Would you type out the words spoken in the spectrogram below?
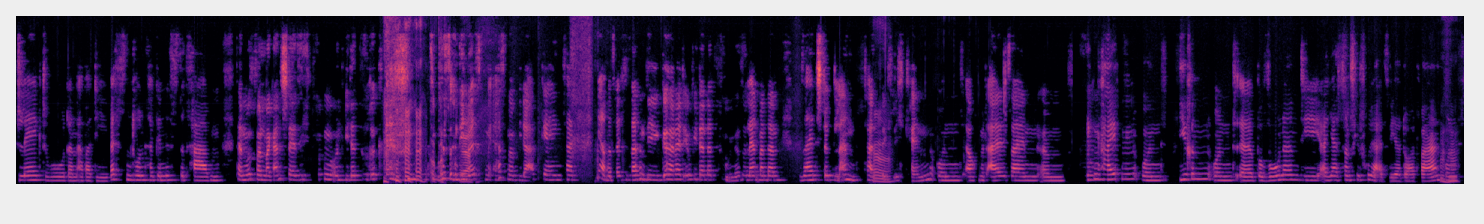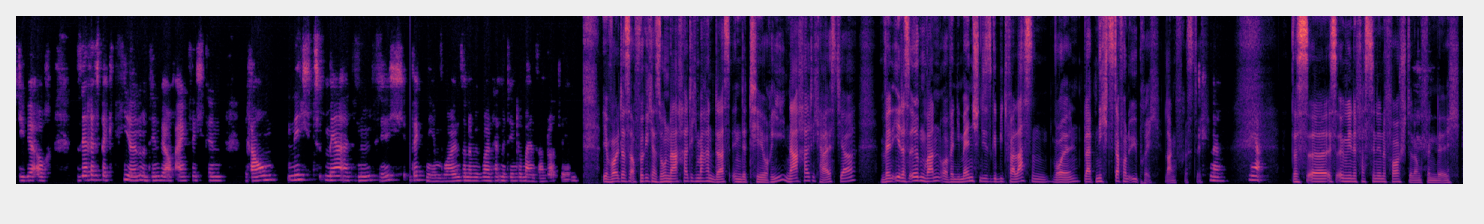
schlägt, wo dann aber die Wespen drunter genistet haben. Dann muss man mal ganz schnell sich drücken und wieder zurückrennen, oh bis man die ja. Wespen erstmal wieder abgehängt hat. Ja, aber solche Sachen, die gehören halt irgendwie dann dazu. Ne? So lernt man dann sein Stück Land tatsächlich ja. kennen und auch mit all seinen ähm, Eigenheiten und Tieren und äh, Bewohnern, die äh, ja schon viel früher als wir dort waren mhm. und die wir auch sehr respektieren und denen wir auch eigentlich den Raum nicht mehr als nötig wegnehmen wollen, sondern wir wollen halt mit denen gemeinsam dort leben. Ihr wollt das auch wirklich ja so nachhaltig machen, dass in der Theorie nachhaltig heißt ja, wenn ihr das irgendwann oder wenn die Menschen dieses Gebiet verlassen wollen, bleibt nichts davon übrig, langfristig. Genau. Ja. Das äh, ist irgendwie eine faszinierende Vorstellung, finde ich.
